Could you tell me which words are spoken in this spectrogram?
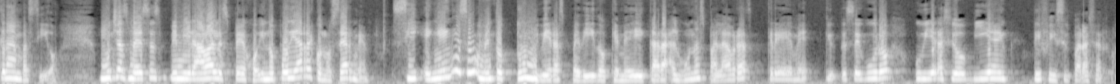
gran vacío. Muchas veces me miraba al espejo y no podía reconocerme. Si en, ese momento tú me hubieras pedido que me dedicara algunas palabras, créeme que de seguro hubiera sido bien difícil para hacerlo.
